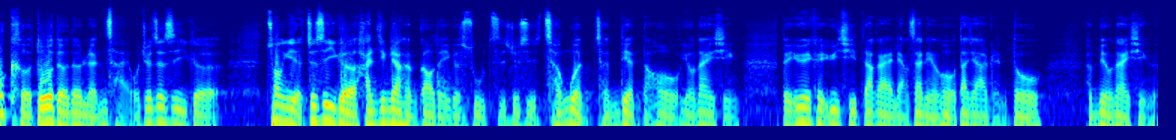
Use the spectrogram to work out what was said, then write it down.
不可多得的人才，我觉得这是一个创业，这是一个含金量很高的一个数字，就是沉稳、沉淀，然后有耐心。对，因为可以预期大概两三年后，大家的人都很没有耐心了。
